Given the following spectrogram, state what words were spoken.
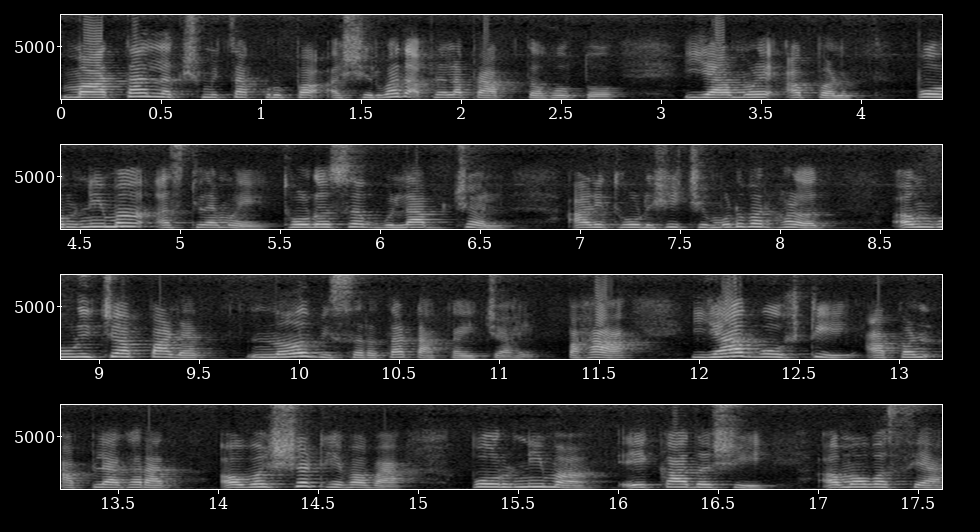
माता लक्ष्मीचा कृपा आशीर्वाद आपल्याला प्राप्त होतो. यामुळे आपण पौर्णिमा असल्यामुळे थोडंसं गुलाबजल आणि थोडीशी चिमुडभर हळद अंघोळीच्या पाण्यात न विसरता टाकायची आहे. पहा या गोष्टी आपण आपल्या घरात अवश्य ठेवाव्या. पौर्णिमा एकादशी अमावस्या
